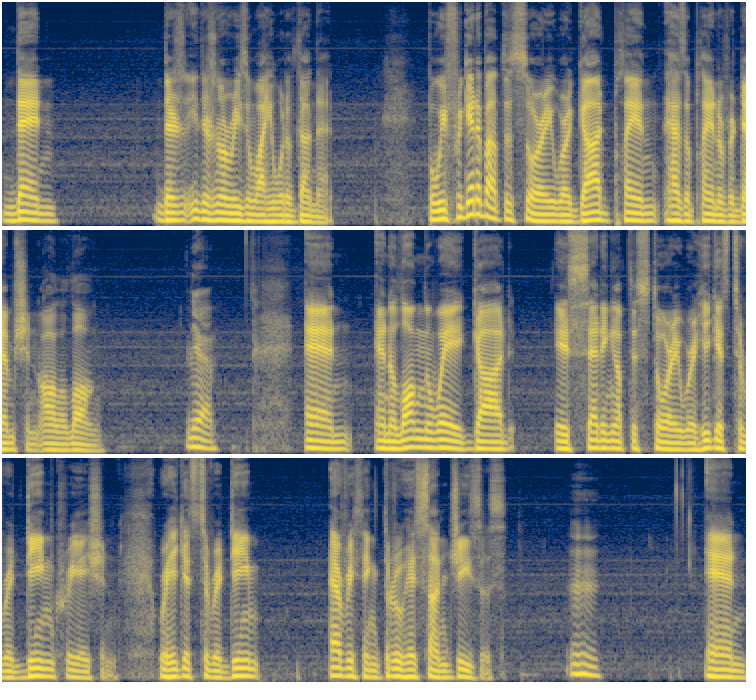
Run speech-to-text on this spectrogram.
then there's there's no reason why he would have done that but we forget about the story where god plan has a plan of redemption all along Yeah. And and along the way god is setting up this story where he gets to redeem creation where he gets to redeem everything through his son jesus. Hmm and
